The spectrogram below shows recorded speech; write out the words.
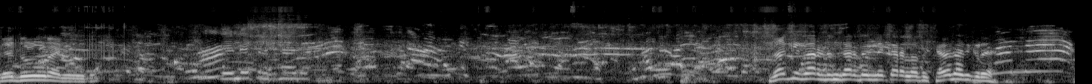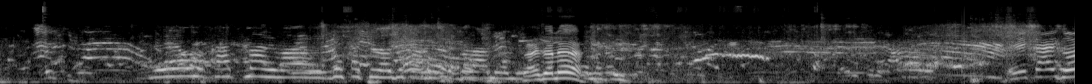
लय धुळ उडायली इथं. जा की गार्डन गार्डन लय करायला होतं. खेळा जा तिकडे मी एवढं खात नाही मला डोक्याची दुकान चक्कर आली काय झालं? ए काय ग?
